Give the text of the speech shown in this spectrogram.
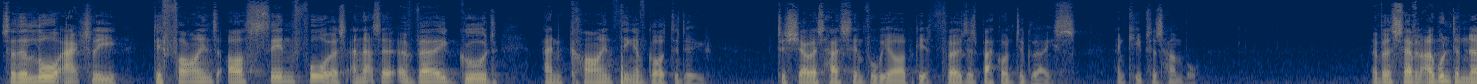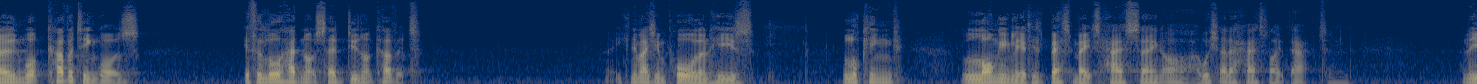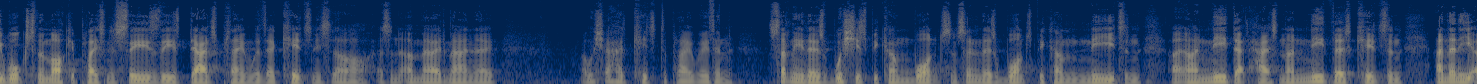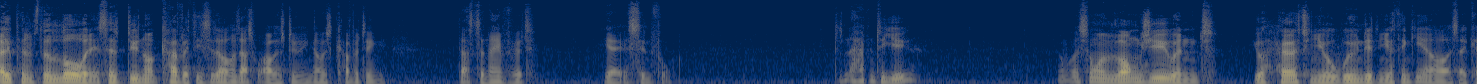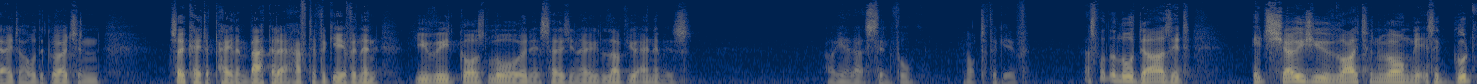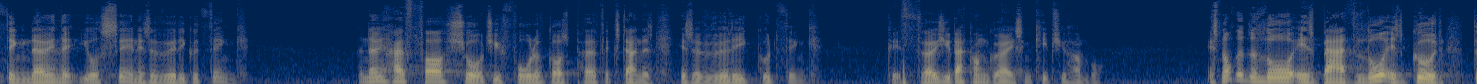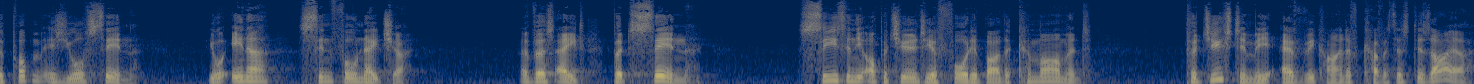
So the law actually defines our sin for us, and that's a, a very good and kind thing of God to do to show us how sinful we are because it throws us back onto grace and keeps us humble. And verse 7, I wouldn't have known what coveting was if the law had not said, Do not covet. You can imagine Paul, and he's looking longingly at his best mate's house, saying, Oh, I wish I had a house like that. And, and he walks to the marketplace and sees these dads playing with their kids, and he says, Oh, as an unmarried man, you know, I wish I had kids to play with. And suddenly those wishes become wants, and suddenly those wants become needs, and I, I, need that house, and I need those kids, and, and then he opens the law, and it says, do not covet. He said, oh, that's what I was doing. I was coveting. That's the name for it. Yeah, it's sinful. Doesn't it happen to you? When someone wrongs you, and you're hurt, and you're wounded, and you're thinking, oh, it's okay to hold a grudge, and it's okay to pay them back, I don't have to forgive, and then you read God's law, and it says, you know, love your enemies oh, yeah, that's sinful, not to forgive. That's what the law does. It, it shows you right and wrong. It's a good thing knowing that your sin is a really good thing. And knowing how far short you fall of God's perfect standard is a really good thing. It throws you back on grace and keeps you humble. It's not that the law is bad, the law is good. The problem is your sin, your inner sinful nature. Uh, verse 8 But sin, seizing the opportunity afforded by the commandment, produced in me every kind of covetous desire.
